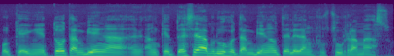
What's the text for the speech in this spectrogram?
Porque en esto también, a- aunque usted sea brujo, también a usted le dan su ramazo.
